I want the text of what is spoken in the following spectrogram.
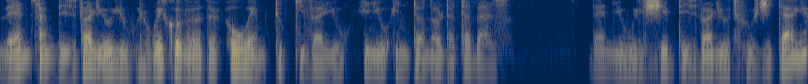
Then, thanks this value, you will recover the OM2 key value in your internal database. Then you will ship this value through JTAG.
